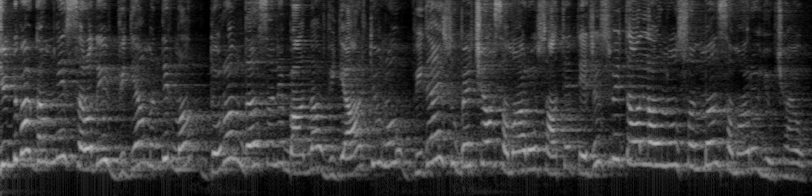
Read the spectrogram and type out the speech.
જીંડવા ગામની સરોદે વિદ્યા મંદિરમાં ધોરણ દસ અને બારના વિદ્યાર્થીઓનો વિદાય શુભેચ્છા સમારોહ સાથે તેજસ્વી તાલાઓનો સન્માન સમારોહ યોજાયો.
